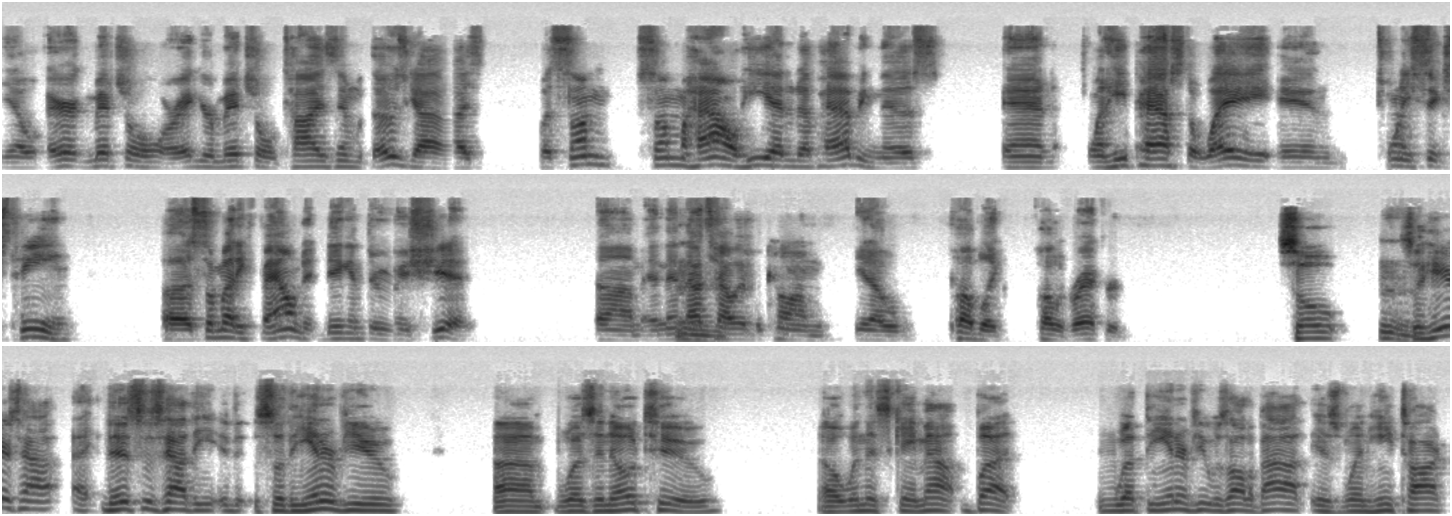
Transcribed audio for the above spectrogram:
you know Eric Mitchell or Edgar Mitchell ties in with those guys, but some somehow he ended up having this, and when he passed away in 2016 uh, somebody found it digging through his shit, um, and then that's mm. how it become you know public public record. So mm. so here's how uh, this is how the so the interview um, was in 02 uh, when this came out, but what the interview was all about is when he talked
